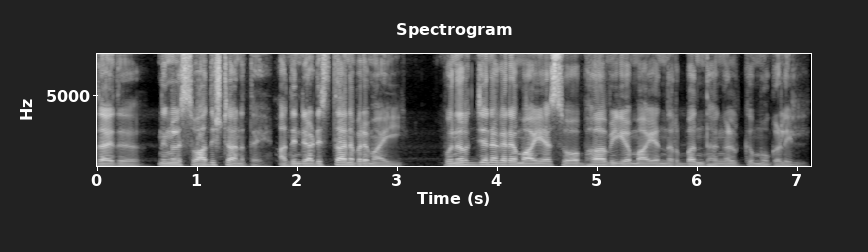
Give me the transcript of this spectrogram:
അതായത് നിങ്ങൾ സ്വാധിഷ്ഠാനത്തെ അതിന്റെ അടിസ്ഥാനപരമായി പുനർജനകരമായ സ്വാഭാവികമായ നിർബന്ധങ്ങൾക്ക് മുകളിൽ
